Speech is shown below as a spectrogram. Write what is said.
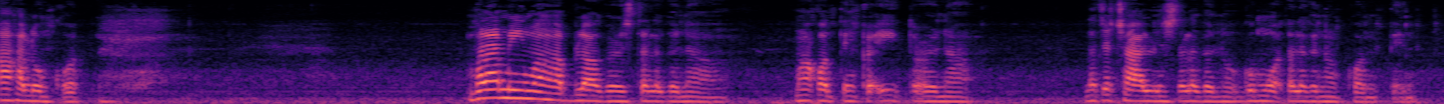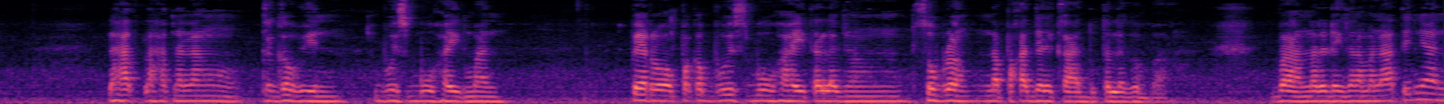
nakakalungkot. Maraming mga vloggers talaga na mga content creator na na-challenge talaga no, gumawa talaga ng content. Lahat-lahat na lang gagawin, buwis buhay man. Pero pagka buwis buhay talagang sobrang napakadelikado talaga ba. Ba, narinig na naman natin yan.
